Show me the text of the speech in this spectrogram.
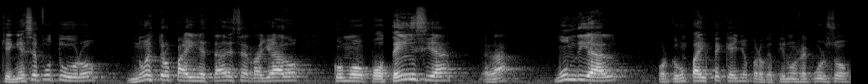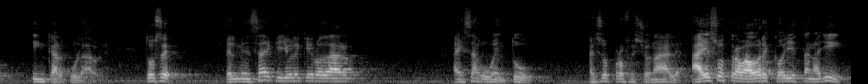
que en ese futuro nuestro país está desarrollado como potencia ¿verdad? mundial, porque es un país pequeño, pero que tiene un recurso incalculable. Entonces, el mensaje que yo le quiero dar a esa juventud, a esos profesionales, a esos trabajadores que hoy están allí,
